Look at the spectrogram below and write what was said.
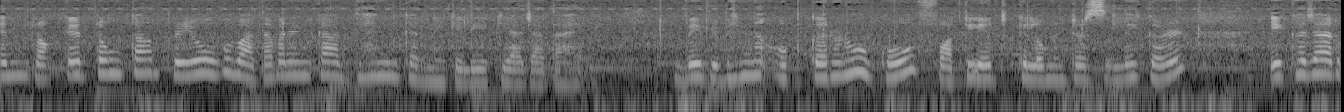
इन रॉकेटों का प्रयोग वातावरण का अध्ययन करने के लिए किया जाता है। वे विभिन्न उपकरणों को 48 किलोमीटर से लेकर एक हज़ार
